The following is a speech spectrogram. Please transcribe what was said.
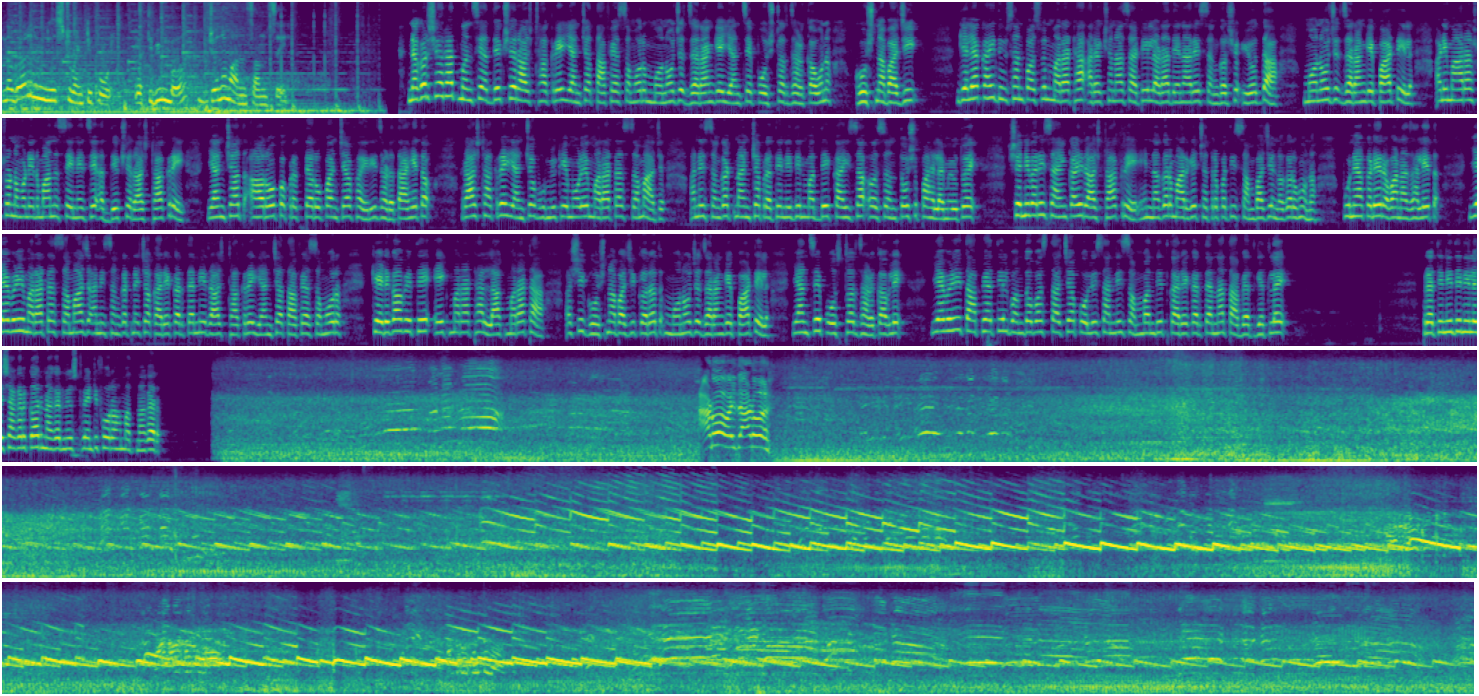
नगर news twenty four प्रतिबिंब जनमानसांचे. नगर शहरात मनसे अध्यक्ष राज ठाकरे यांच्या ताफ्यासमोर मनोज जरांगे यांचे पोस्टर झळकावून घोषणाबाजी. गेल्या काही दिवसांपासून मराठा आरक्षणासाठी लढा देणारे संघर्ष योद्धा मनोज जरांगे पाटील आणि महाराष्ट्र नवनिर्माण सेनेचे अध्यक्ष राज ठाकरे यांच्यात आरोप प्रत्यारोपांच्या फैरी झडत आहेत. राज ठाकरे यांच्या भूमिकेमुळे मराठा समाज आणि संघटनांच्या प्रतिनिधींमध्ये काहीसा असंतोष पाहायला मिळतोय. शनिवारी सायंकाळी राज ठाकरे हे नगर मार्गे छत्रपती संभाजीनगरहून पुण्याकडे रवाना झालेत. यावेळी मराठा समाज आणि संघटनेच्या कार्यकर्त्यांनी राज ठाकरे यांच्या ताफ्यासमोर केडगाव येथे एक मराठा लाख मराठा अशी घोषणाबाजी करत मनोज जरांगे पाटील यांचे पोस्टर झळकावले. यावेळी ताफ्यातील बंदोबस्ताच्या पोलिसांनी संबंधित कार्यकर्त्यांना ताब्यात घेतलंय. प्रतिनिधी Nilesh Agarkar Nagar news twenty four Ahmednagar. आडवा व्हायचं आडवं.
